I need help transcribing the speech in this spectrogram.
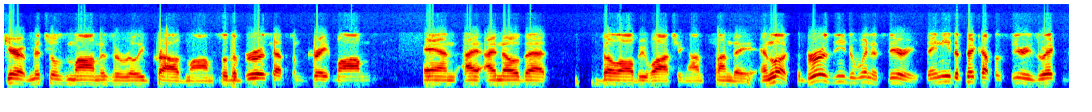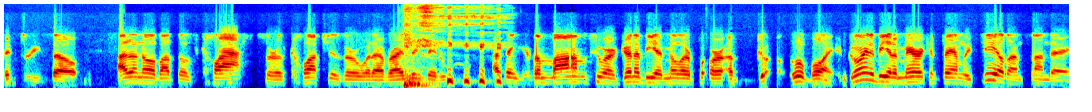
Garrett Mitchell's mom is a really proud mom. So the Brewers have some great moms, and I, I know that they'll all be watching on Sunday. And look, the Brewers need to win a series. They need to pick up a series victory. So I don't know about those clasps or clutches or whatever. I think they, I think the moms who are going to be at Miller or uh, oh boy, going to be at American Family Field on Sunday.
